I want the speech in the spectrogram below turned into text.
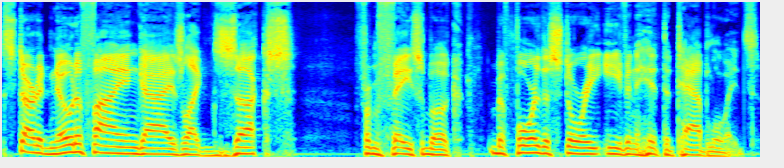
started notifying guys like Zucks from Facebook before the story even hit the tabloids.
